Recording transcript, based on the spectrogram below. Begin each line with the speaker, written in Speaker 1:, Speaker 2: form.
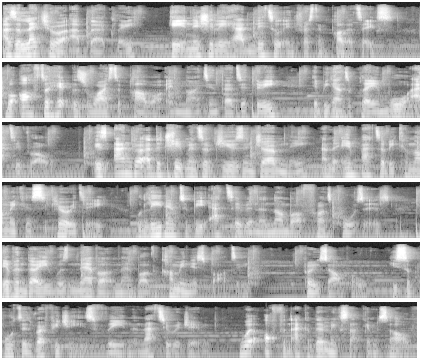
Speaker 1: As a lecturer at Berkeley, he initially had little interest in politics, but after Hitler's rise to power in 1933, he began to play a more active role. His anger at the treatment of Jews in Germany and the impact of economic insecurity would lead him to be active in a number of front causes, even though he was never a member of the Communist Party. For example, he supported refugees fleeing the Nazi regime, who were often academics like himself.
